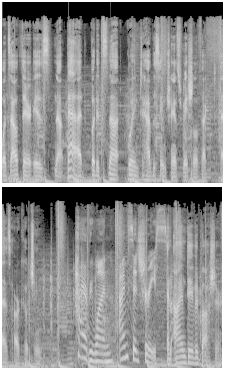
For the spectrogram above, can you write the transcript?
what's out there is not bad, but it's not going to have the same transformational effect as our coaching. Hi, everyone. I'm Cyd Charisse. And I'm David Bosher.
